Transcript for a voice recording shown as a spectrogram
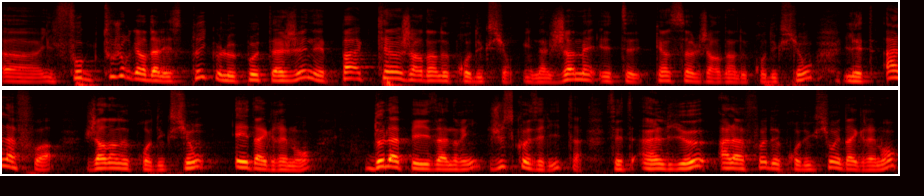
euh, il faut toujours garder à l'esprit que le potager n'est pas qu'un jardin de production. Il n'a jamais été qu'un seul jardin de production. Il est à la fois jardin de production et d'agrément de la paysannerie jusqu'aux élites. C'est un lieu à la fois de production et d'agrément.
